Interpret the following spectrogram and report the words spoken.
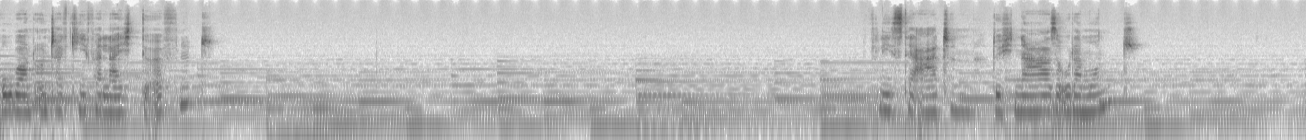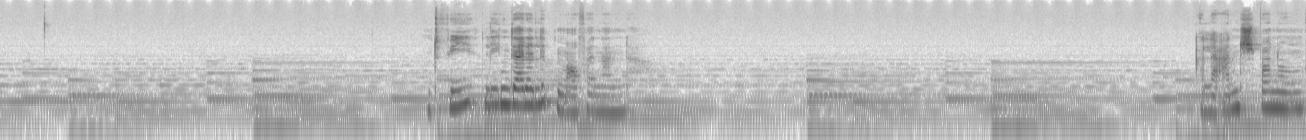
Ober- und Unterkiefer leicht geöffnet? Fließt der Atem durch Nase oder Mund? Und wie liegen deine Lippen aufeinander? Anspannung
